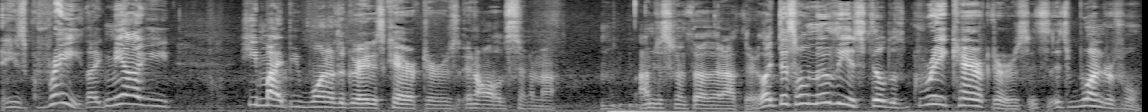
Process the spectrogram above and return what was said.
He's great. Like Miyagi, he might be one of the greatest characters in all of cinema. I'm just gonna throw that out there. Like this whole movie is filled with great characters. It's it's wonderful.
